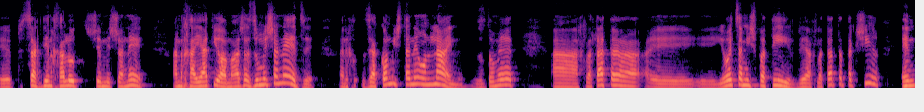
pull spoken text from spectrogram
אה, פסק דין חלוט שמשנה הנחיית יועמ"ש, אז הוא משנה את זה. זה הכל משתנה אונליין. זאת אומרת, החלטת היועץ אה, המשפטי והחלטת התקשיר הם,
